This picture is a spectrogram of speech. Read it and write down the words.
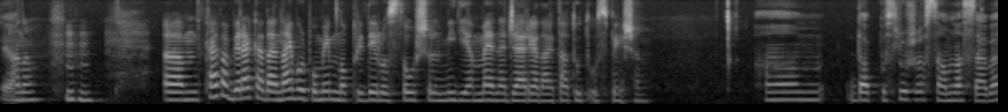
ja. um, kaj pa bi rekla, da je najbolj pomembno pri delu social media menedžerja, da je ta tudi uspešen? Um, da posluša sam na sebe,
